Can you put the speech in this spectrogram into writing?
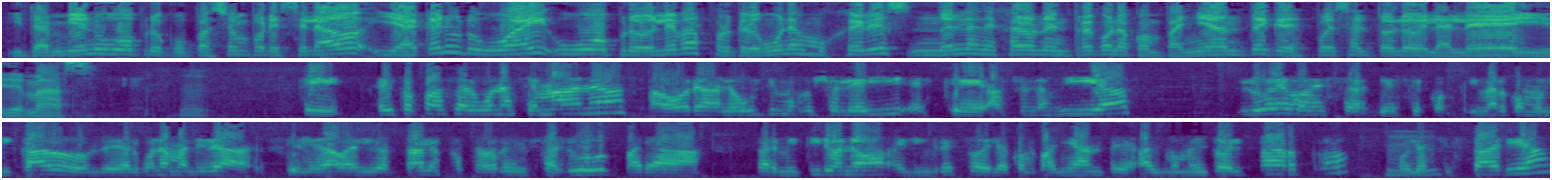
y también hubo preocupación por ese lado. Y acá en Uruguay hubo problemas porque algunas mujeres no las dejaron entrar con acompañante, que después saltó lo de la ley y demás. Sí, fue hace algunas semanas. Ahora lo último que yo leí es que hace unos días, luego de ese, primer comunicado donde de alguna manera se le daba libertad a los prestadores de salud para permitir o no el ingreso del acompañante al momento del parto o la cesárea,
